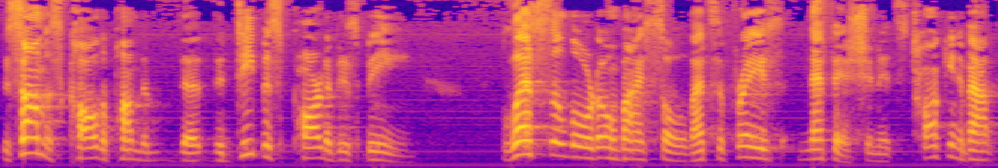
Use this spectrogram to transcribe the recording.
The psalmist called upon the, the, the deepest part of his being. Bless the Lord, O my soul. That's the phrase nephesh, and it's talking about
